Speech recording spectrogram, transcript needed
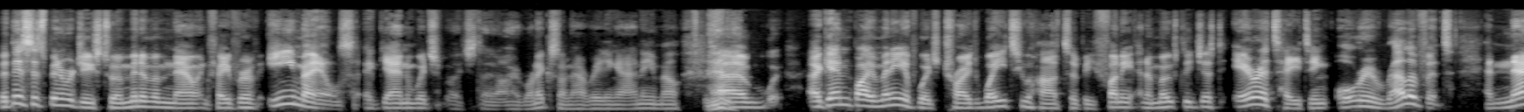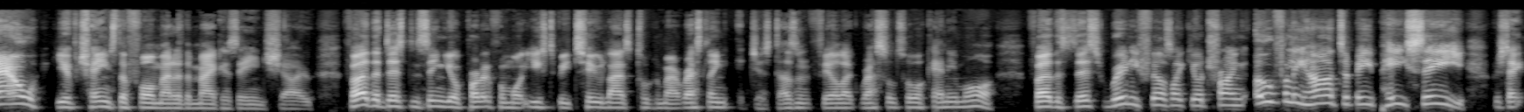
But this has been reduced to a minimum now in favor of emails again, which, which is ironic because I'm now reading out an email. Um, again, by many of which tried way too hard to be funny and are mostly just irritating or irrelevant. And now you've changed the format of the magazine show, further distancing your product from what used to be two lads talking about wrestling. It just doesn't feel like Wrestle Talk anymore. Further to this, really feels like you're trying overly hard to be PC. Which, they,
